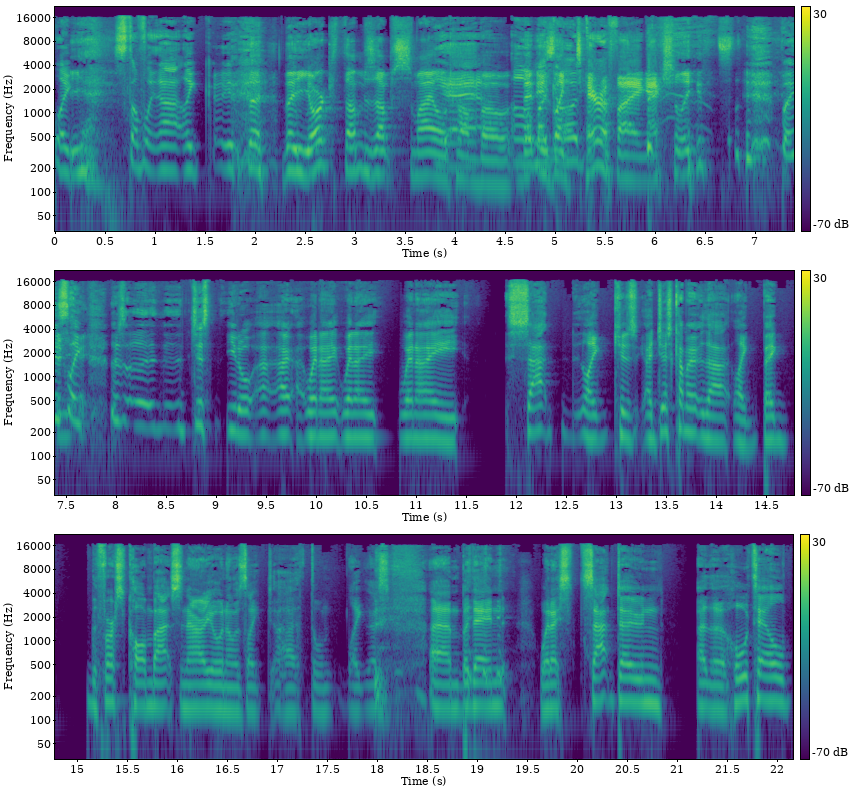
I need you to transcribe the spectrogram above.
like Yeah. stuff like that. Like the the York thumbs up smile Yeah. combo Oh that is God. like terrifying. Actually, but it's like there's uh, just you know I, I when I when I when I sat like because I just come out of that like big the first combat scenario and I was like "Ah, I don't like this um but then when I sat down at the hotel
